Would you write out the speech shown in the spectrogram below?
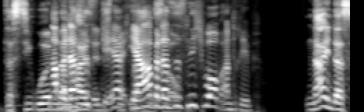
dass die Uhren Aber dann das halt ist, ja, ja, aber das ist laufen. nicht Warp-Antrieb. Nein, das,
